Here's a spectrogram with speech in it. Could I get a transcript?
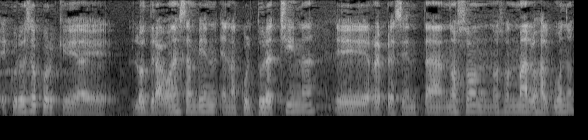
Es curioso porque eh, los dragones también en la cultura china eh, representan, no son, no son malos algunos,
